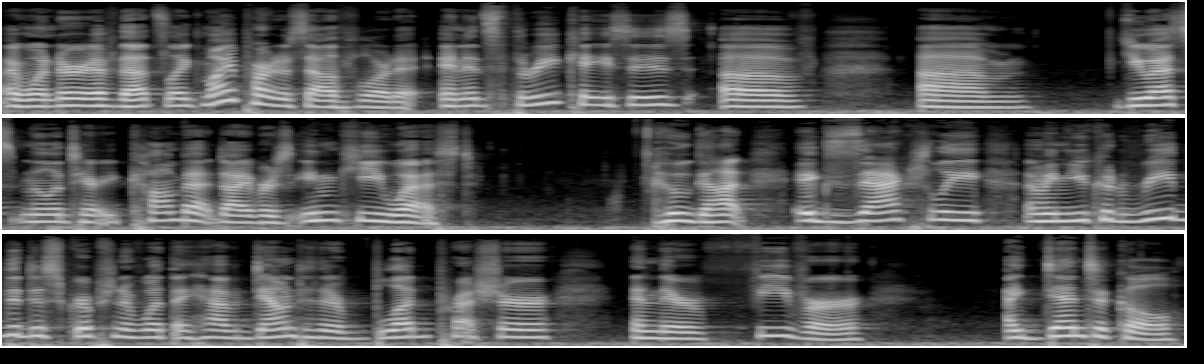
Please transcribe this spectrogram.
I wonder if that's like my part of South Florida. And it's three cases of um, U.S. military combat divers in Key West who got exactly, I mean, you could read the description of what they have down to their blood pressure and their fever, identical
